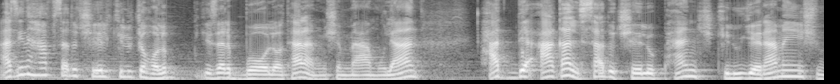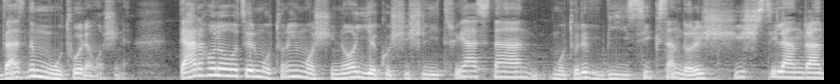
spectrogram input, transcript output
از این 740 کیلو که حالا یه ذره بالاتر هم میشه معمولا حداقل 145 کیلوگرمش وزن موتور ماشینه. در حال حاضر موتور این ماشینا 1.6 لیتری هستن موتور V6 هن داره 6 سیلندرن.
